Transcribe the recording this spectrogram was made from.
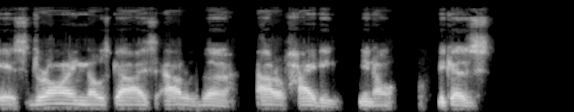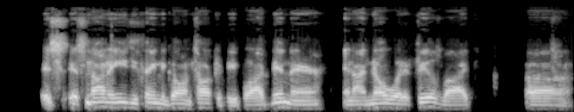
is drawing those guys out of the out of hiding. You know, because it's it's not an easy thing to go and talk to people. I've been there, and I know what it feels like. Uh,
